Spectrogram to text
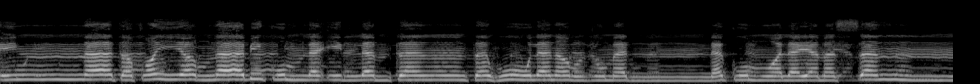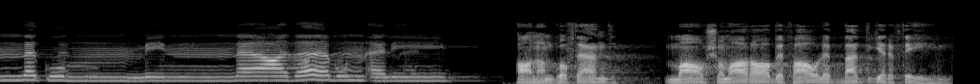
إنا تطيرنا بكم لئن لم تنتهوا لنرجمنكم وليمسنكم منا عذاب أليم. آنان گفتند ما شما را به فال بد گرفته ایم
